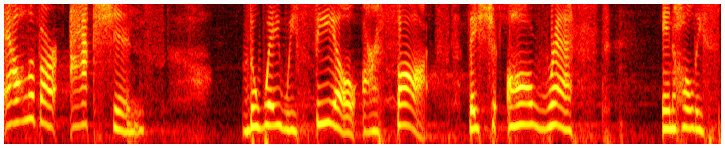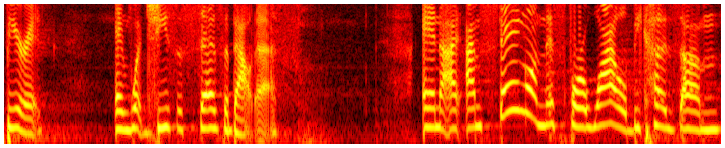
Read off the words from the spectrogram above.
all of our actions, the way we feel, our thoughts, they should all rest in Holy Spirit and what Jesus says about us. And I, am staying on this for a while because um,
